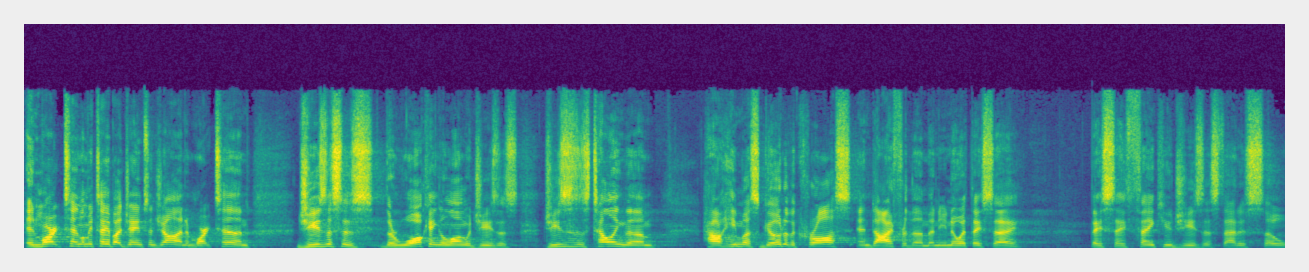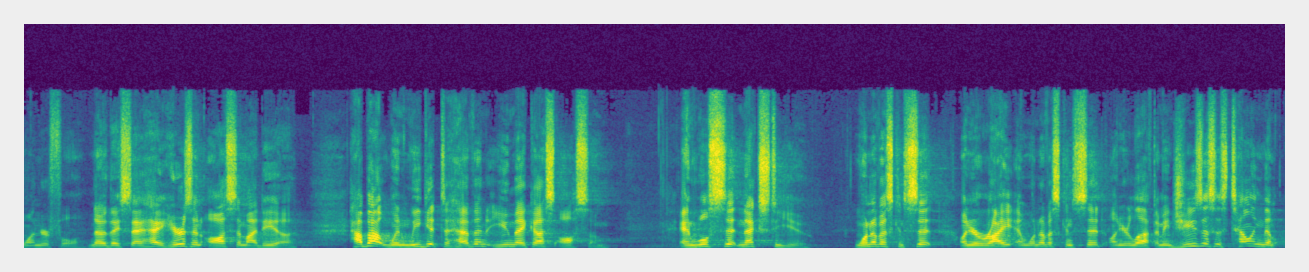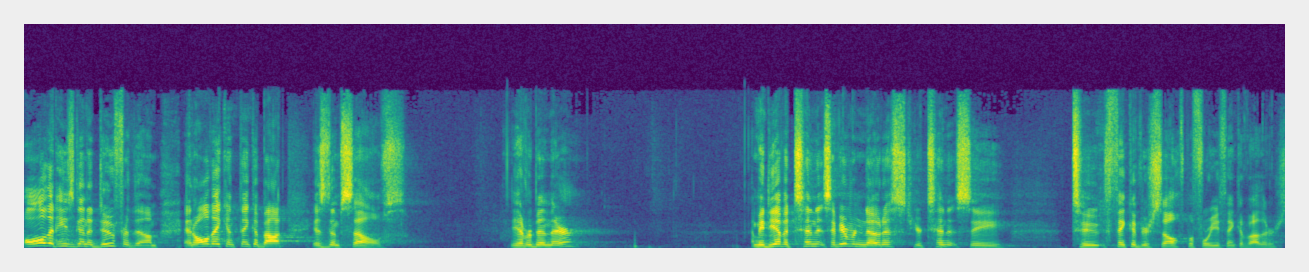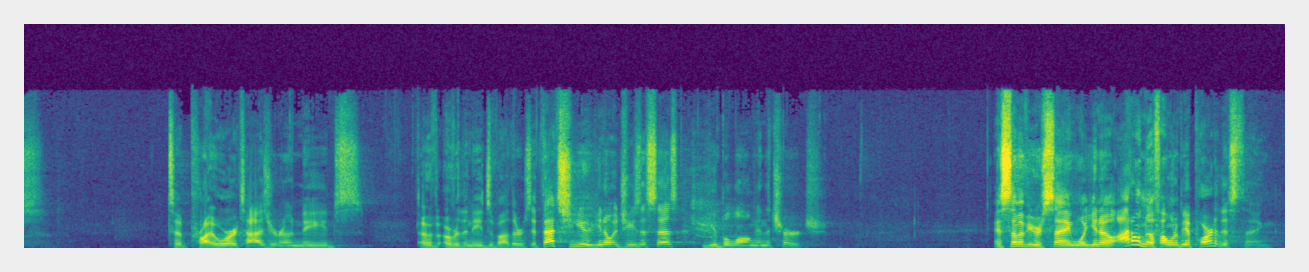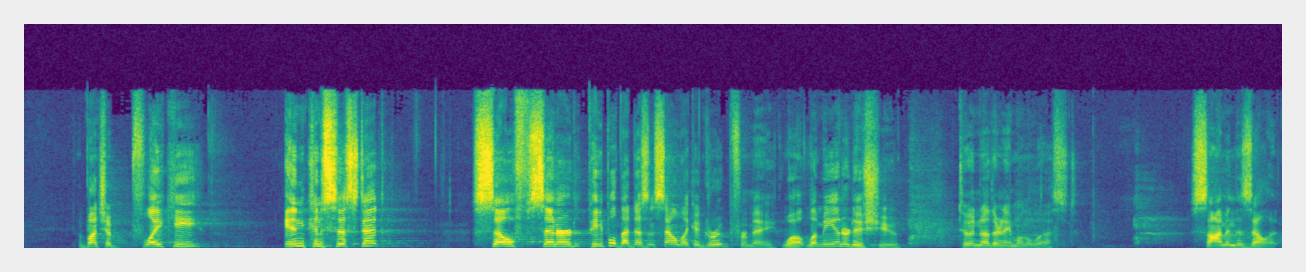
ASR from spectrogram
in Mark 10, let me tell you about James and John. In Mark 10, Jesus is, they're walking along with Jesus. Jesus is telling them how he must go to the cross and die for them. And you know what they say? They say, Thank you, Jesus. That is so wonderful. No, they say, Hey, here's an awesome idea. How about when we get to heaven, you make us awesome and we'll sit next to you? One of us can sit on your right and one of us can sit on your left. I mean, Jesus is telling them all that he's going to do for them, and all they can think about is themselves. You ever been there? I mean, do you have a tendency, have you ever noticed your tendency to think of yourself before you think of others? To prioritize your own needs over the needs of others? If that's you, you know what Jesus says? You belong in the church. And some of you are saying, well, you know, I don't know if I want to be a part of this thing. A bunch of flaky, inconsistent, self centered people, that doesn't sound like a group for me. Well, let me introduce you to another name on the list Simon the Zealot.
